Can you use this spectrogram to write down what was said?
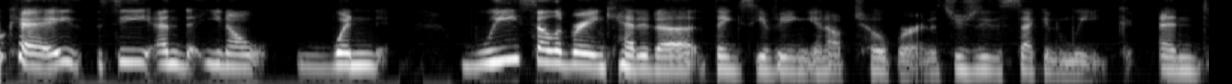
Okay. See, and you know, when we celebrate in Canada Thanksgiving in October, and it's usually the second week, and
